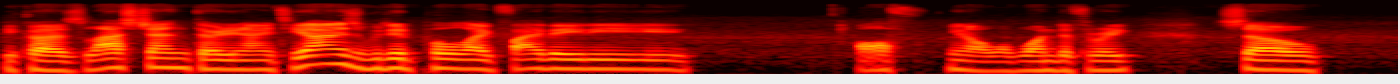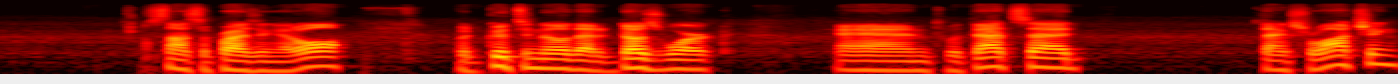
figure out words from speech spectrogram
because last gen 39 Ti's we did pull like 580 off you know 1 to 3 so it's not surprising at all but good to know that it does work. And with that said thanks for watching.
